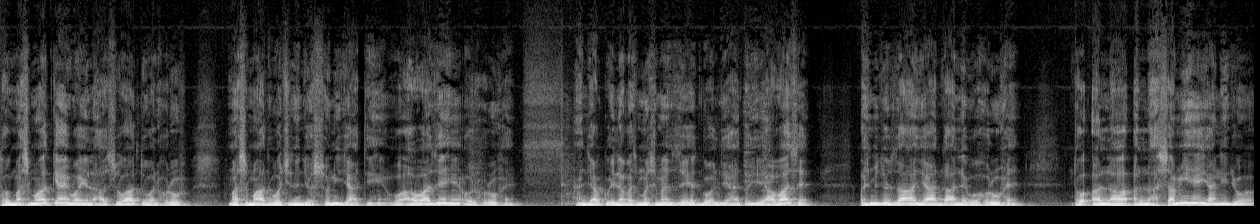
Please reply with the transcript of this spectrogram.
تو مسموعات کیا ہے؟ وہ الاسوات والحروف۔ مسموعات وہ چیزیں جو سنی جاتی ہیں، وہ آوازیں ہیں اور حروف ہیں۔ ہاں جی، جب کوئی لفظ مسمت زید بول دیا ہے تو یہ آواز ہے۔ اس میں جو زا یا دال ہے، وہ حروف ہے تو اللہ اللہ سمیع ہے یعنی جو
